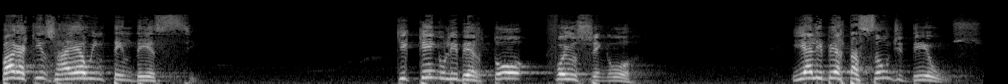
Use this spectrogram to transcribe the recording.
Para que Israel entendesse que quem o libertou foi o Senhor. E a libertação de Deus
